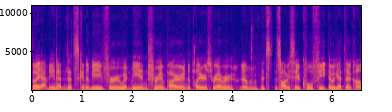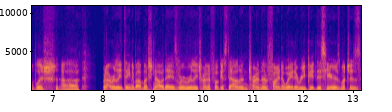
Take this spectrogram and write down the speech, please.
Oh yeah, I mean that, that's going to be for Whitney and for Empire and the players forever. Um, it's it's obviously a cool feat that we got to accomplish. Uh, we're not really thinking about much nowadays. We're really trying to focus down and trying to find a way to repeat this year as much as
